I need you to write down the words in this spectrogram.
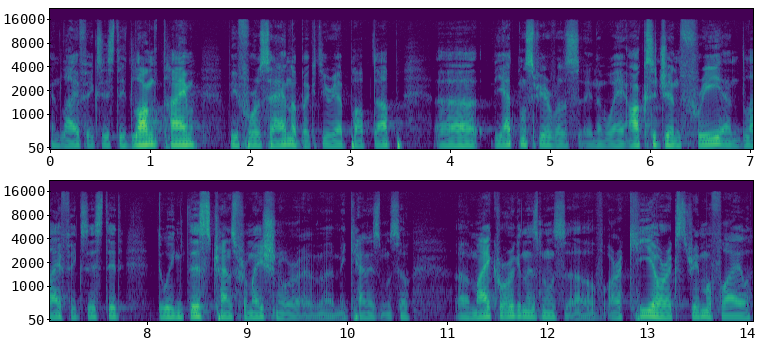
and life existed long time before cyanobacteria popped up. Uh, the atmosphere was, in a way, oxygen-free, and life existed doing this transformation or uh, mechanism. So uh, microorganisms of archaea or extremophile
